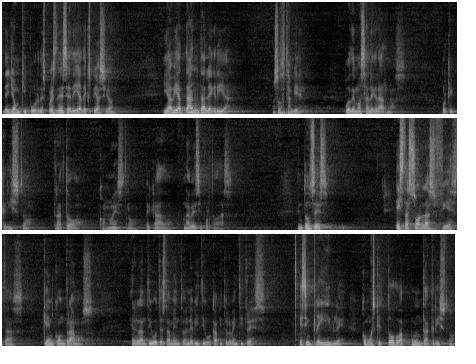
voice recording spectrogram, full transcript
de Yom Kippur, después de ese día de expiación, y había tanta alegría, nosotros también podemos alegrarnos, porque Cristo trató con nuestro pecado una vez y por todas. Entonces, estas son las fiestas que encontramos en el Antiguo Testamento, en Levítico capítulo 23. Es increíble cómo es que todo apunta a Cristo.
